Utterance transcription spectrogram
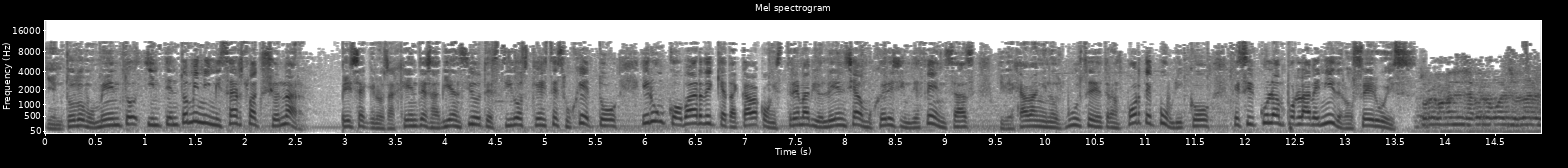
y en todo momento intentó minimizar su accionar, pese a que los agentes habían sido testigos que este sujeto era un cobarde que atacaba con extrema violencia a mujeres indefensas que viajaban en los buses de transporte público que circulan por la avenida Los Héroes. ¿Tú reconoces haber robado el celular.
